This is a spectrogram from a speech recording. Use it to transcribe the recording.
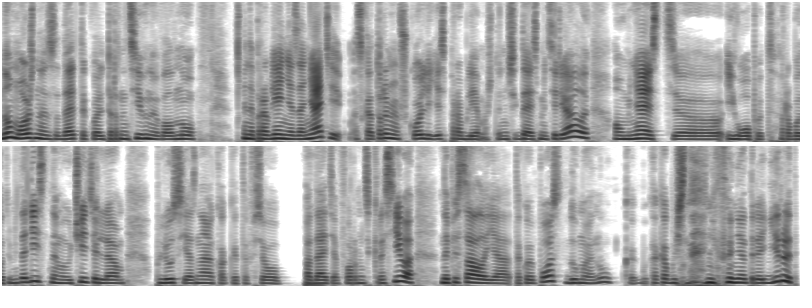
но можно задать такую альтернативную волну направления занятий, с которыми в школе есть проблемы, что не всегда есть материалы, а у меня есть э, и опыт работы методистом, и учителем, плюс я знаю, как это все подать, оформить красиво. Написала я такой пост, думаю, ну, как бы, как обычно, никто не отреагирует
